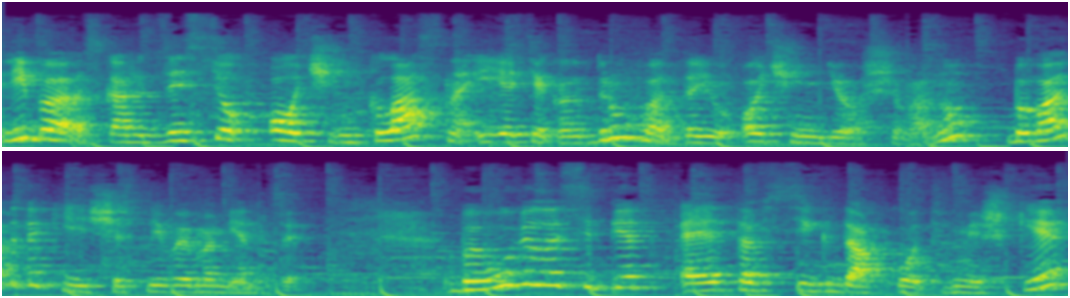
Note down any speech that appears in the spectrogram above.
Либо скажет, здесь все очень классно, и я тебе как другу отдаю очень дешево. Ну, бывают и такие счастливые моменты. БУ велосипед это всегда кот в мешке,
